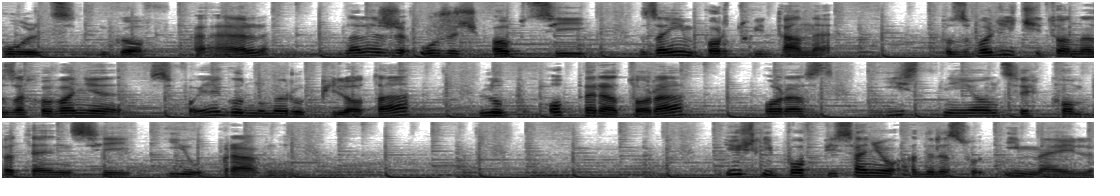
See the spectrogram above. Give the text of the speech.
ulc.gov.pl, należy użyć opcji Zaimportuj dane. Pozwoli Ci to na zachowanie swojego numeru pilota lub operatora oraz istniejących kompetencji i uprawnień. Jeśli po wpisaniu adresu e-mail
